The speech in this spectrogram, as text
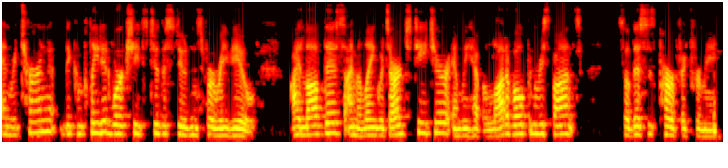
and return the completed worksheets to the students for review. I love this. I'm a language arts teacher and we have a lot of open response, so this is perfect for me.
